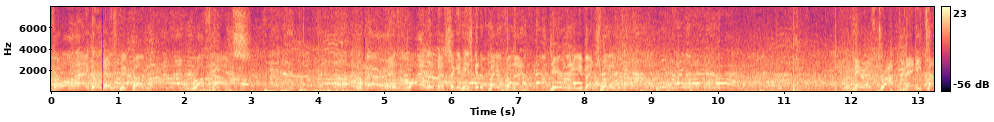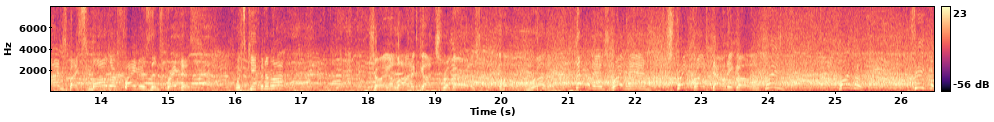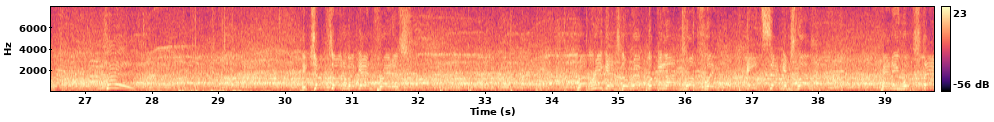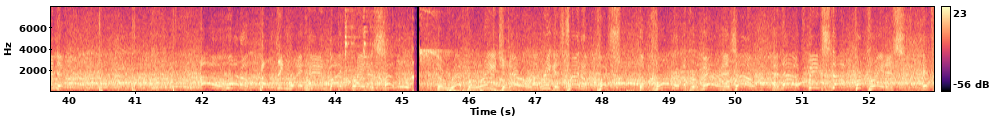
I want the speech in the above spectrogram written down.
From all angles, has become rough house. Ramirez wildly missing it. He's going to pay for that dearly eventually. Ramirez dropped many times by smaller fighters than Freitas. What's keeping him up? Showing a lot of guts, Ramirez. Oh, brother. There it is. Right hand, straight right down he goes. for Genaro Rodriguez trying to push the corner of Ramirez out, and now it's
